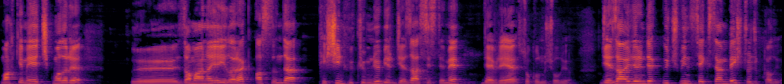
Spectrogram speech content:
mahkemeye çıkmaları e, zamana yayılarak aslında peşin hükümlü bir ceza sistemi devreye sokulmuş oluyor. Cezaevlerinde 3085 çocuk kalıyor.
